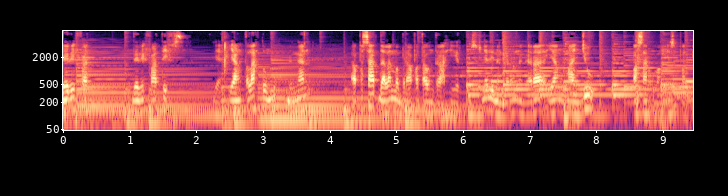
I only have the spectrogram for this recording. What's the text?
derivat derivatives ya, yang telah tumbuh dengan uh, pesat dalam beberapa tahun terakhir, khususnya di negara-negara yang maju pasar uangnya seperti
